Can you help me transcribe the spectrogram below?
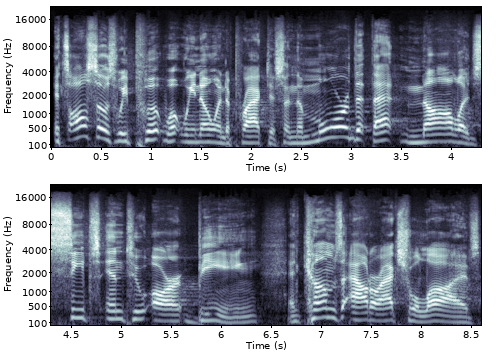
It's also as we put what we know into practice, and the more that that knowledge seeps into our being and comes out our actual lives,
